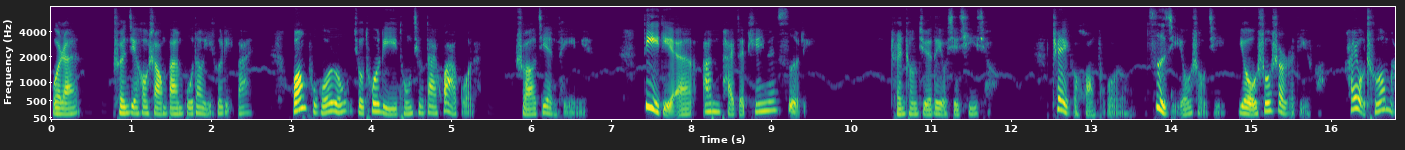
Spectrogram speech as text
果然，春节后上班不到一个礼拜，黄埔国荣就托李同庆带话过来，说要见他一面，地点安排在天渊寺里。陈诚觉得有些蹊跷，这个黄埔国荣自己有手机，有说事儿的地方，还有车马，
